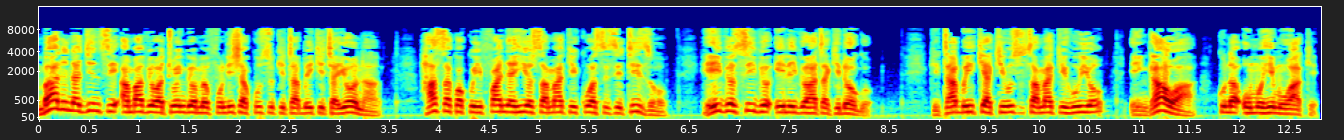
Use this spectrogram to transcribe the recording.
mbali na jinsi ambavyo watu wengi wamefundisha kuhusu kitabu hiki cha yona hasa kwa kuifanya hiyo samaki kuwa sisitizo hivyo sivyo ilivyo hata kidogo kitabu hiki akihusu samaki huyo ingawa kuna umuhimu wake.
